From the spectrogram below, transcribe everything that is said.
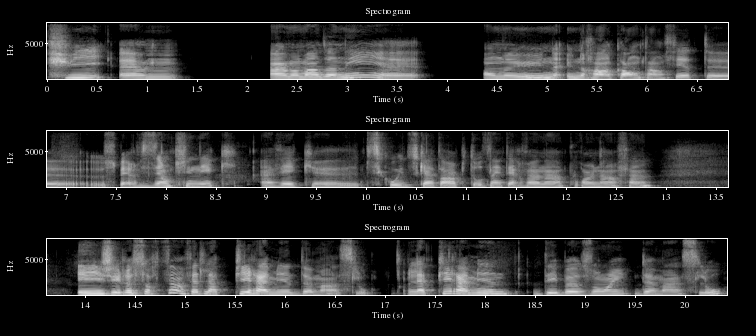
Puis, euh, à un moment donné, euh, on a eu une, rencontre, en fait, euh, supervision clinique avec euh, psychoéducateur puis d'autres intervenants pour un enfant. Et j'ai ressorti, en fait, la pyramide de Maslow. La pyramide des besoins de Maslow,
